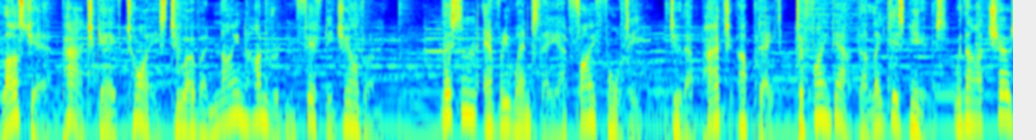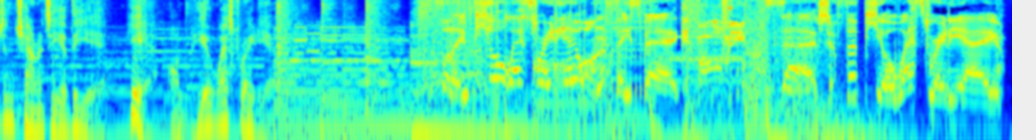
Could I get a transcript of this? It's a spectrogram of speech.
Last year, Patch gave toys to over 950 children. Listen every Wednesday at 5:40 to the Patch Update to find out the latest news with our chosen charity of the year here on Pure West Radio. Follow Pure West Radio on Facebook. Follow me. Search for Pure West Radio.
